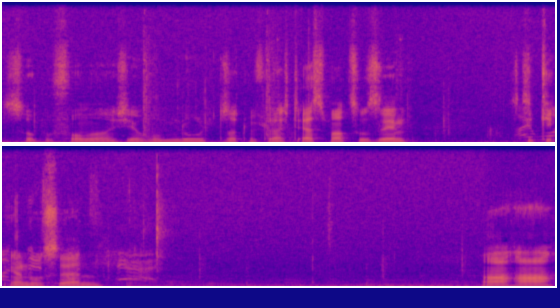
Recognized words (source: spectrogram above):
So, bevor wir hier rumlooten, sollten wir vielleicht erstmal zusehen, die Gegner loswerden. Aha.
